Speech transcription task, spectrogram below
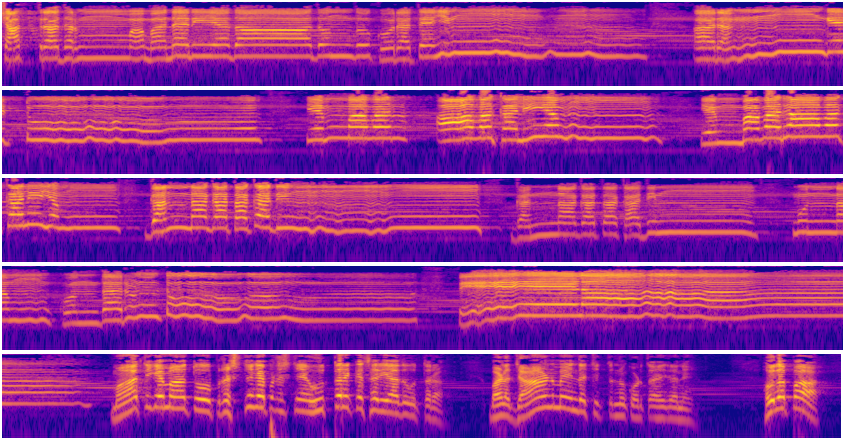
க்ஷாத்திரதர்மமனறியதாதொந்து குரತೆயின் அரங்கிட்டு. எம்மவர் ஆவ கலியம் எம்பவராவ கலியம் கன்னகத கதிம் கன்னகத கதிம் ಮುನ್ನಂ ಕೊಂದರುಂಟು ಪೇಳ ಮಾತಿಗೆ ಮಾತು, ಪ್ರಶ್ನೆಗೆ ಪ್ರಶ್ನೆ, ಉತ್ತರಕ್ಕೆ ಸರಿಯಾದ ಉತ್ತರ. ಬಹಳ ಜಾಣ್ಮೆಯಿಂದ ಚಿತ್ರನು ಕೊಡ್ತಾ ಇದ್ದಾನೆ. ಹೌದಪ್ಪ,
